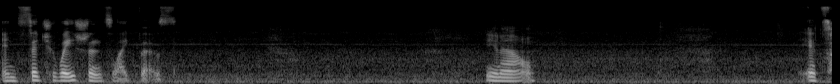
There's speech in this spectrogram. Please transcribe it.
in situations like this. You know, it's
